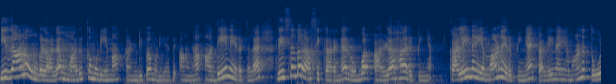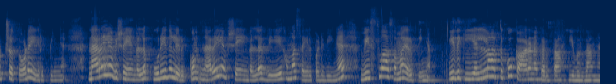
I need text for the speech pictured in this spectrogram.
இதான உங்களால் மறுக்க முடியுமா? கண்டிப்பாக முடியாது. ஆனால் அதே நேரத்தில் ரிஷப ராசிக்காரங்க ரொம்ப அழகாக இருப்பீங்க. கலைநயமான இருப்பீங்க. கலைநயமான தோற்றத்தோடு இருப்பீங்க. நிறைய விஷயங்களில் புரிதல் இருக்கும். நிறைய விஷயங்களில் வேகமாக செயல்படுவீங்க. விஸ்வாசமாக இருப்பீங்க. இதுக்கு எல்லாத்துக்கும் காரணக்கர்த்தா இவர் தாங்க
